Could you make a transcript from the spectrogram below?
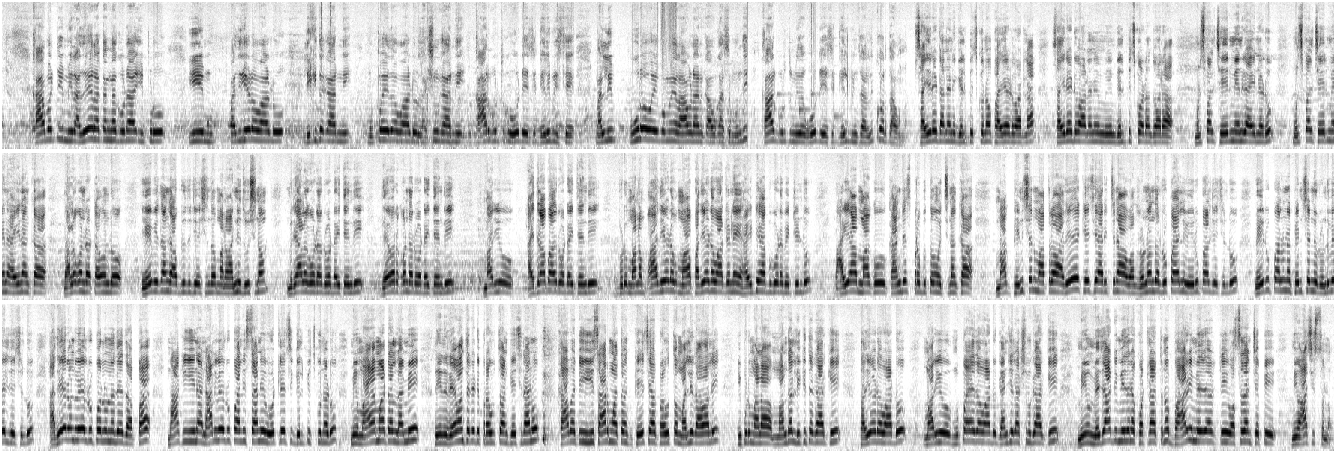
కాబట్టి మీరు అదే రకంగా కూడా ఇప్పుడు ఈ పదిహేడో వార్డు లిఖిత గారిని ముప్పై ఐదో వార్డు లక్ష్మణ్ గారిని కారు గుర్తుకు ఓటేసి గెలిపిస్తే మళ్ళీ పూర్వవైభవమే రావడానికి అవకాశం ఉంది. కారు గుర్తు మీద ఓటు వేసి గెలిపించాలని కోరుతా ఉన్నాం. సైరెడ్ అన్నని గెలిపించుకున్నాం పదిహేడు వార్డుల. సైరెడ్ వార్డుని మేము గెలిపించుకోవడం ద్వారా మున్సిపల్ చైర్మన్గా అయినాడు. మున్సిపల్ చైర్మన్ అయినాక నల్గొండ టౌన్లో ఏ విధంగా అభివృద్ధి చేసిందో మనం అన్నీ చూసినాం. మిర్యాలగూడ రోడ్ అయితేంది దేవరకొండ రోడ్ అయితేంది మరియు హైదరాబాద్ రోడ్ అయితేంది ఇప్పుడు మనం పదిహేడు మా పదిహేడు వార్డులోనే ఐటీ హబ్ కూడా పెట్టిండు. అయ్యా మాకు కాంగ్రెస్ ప్రభుత్వం వచ్చినాక మాకు పెన్షన్ మాత్రం అదే కేసీఆర్ ఇచ్చిన వంద- రెండు వందల రూపాయలని వెయ్యి రూపాయలు చేసిండు. వెయ్యి రూపాయలు ఉన్న పెన్షన్ రెండు వేలు చేసిండు. అదే రెండు వేల రూపాయలు ఉన్నదే తప్ప మాకు ఈయన నాలుగు వేల రూపాయలు ఇస్తాని ఓట్లేసి గెలిపించుకున్నాడు. మీ మాయమాటలు నమ్మి నేను రేవంత్ రెడ్డి ప్రభుత్వానికి వేసినాను. కాబట్టి ఈసారి మాత్రం కేసీఆర్ ప్రభుత్వం మళ్ళీ రావాలి. ఇప్పుడు మన మందల్ లిఖిత గారికి పదిహేడో వార్డు మరియు ముప్పై ఐదో వార్డు గంజి లక్ష్మి గారికి మేము మెజార్టీ మీదనే కొట్లాడుతున్నాం భారీ మెజార్టీ వస్తుందని చెప్పి మేము ఆశిస్తున్నాం.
